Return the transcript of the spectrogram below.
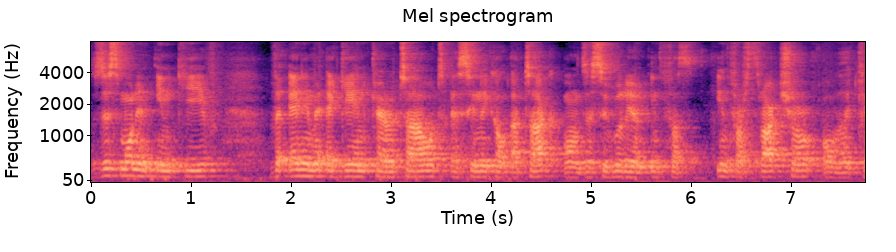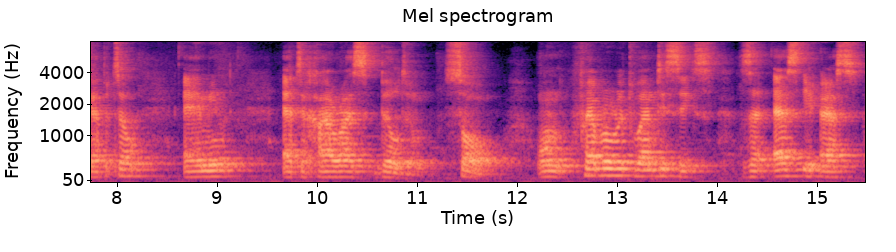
This morning in Kiev, the enemy again carried out a cynical attack on the civilian infra infrastructure of the capital, aiming at a high-rise building. So, on February 26, the SES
